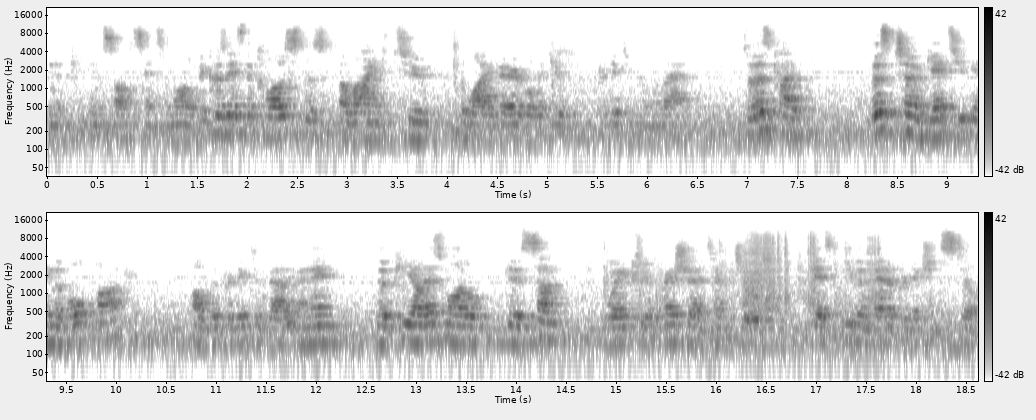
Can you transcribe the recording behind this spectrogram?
in the, in the soft sensor model because it's the closest aligned to the y variable that you're predicting from the lab. So this kind of, this term gets you in the ballpark of the predicted value, and then the PLS model gives some weight to pressure and temperature, gets even better predictions still.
